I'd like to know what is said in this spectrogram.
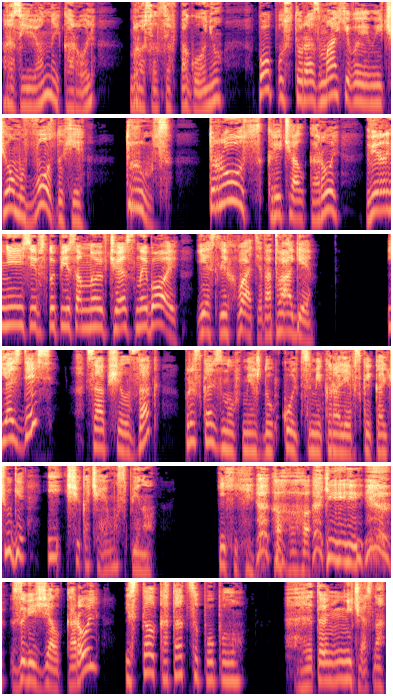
Разъяренный король бросился в погоню, попусту размахивая мечом в воздухе. «Трус! Трус!» — кричал король. «Вернись и вступи со мной в честный бой, если хватит отваги!» «Я здесь?» — сообщил Зак, проскользнув между кольцами королевской кольчуги и щекоча ему спину. «Хи-хи-хи! Ха-ха-ха! Хи-хи!» — завизжал король и стал кататься по полу. «Это нечестно!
